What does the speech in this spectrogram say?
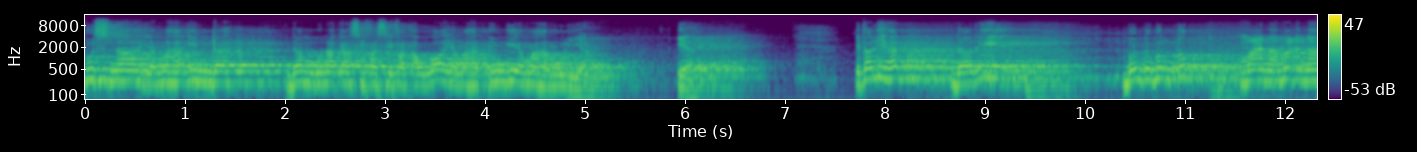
husna, yang maha indah dan menggunakan sifat-sifat Allah yang maha tinggi, yang maha mulia. Ya. Kita lihat dari bentuk-bentuk makna-makna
